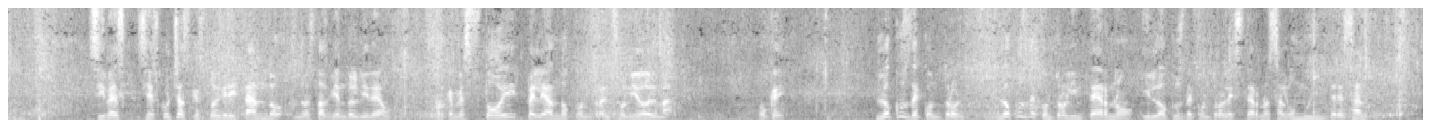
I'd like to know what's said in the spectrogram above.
Si ves, si escuchas que estoy gritando, no estás viendo el video, porque me estoy peleando contra el sonido del mar. ¿Ok? Locus de control. Locus de control interno y locus de control externo es algo muy interesante.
